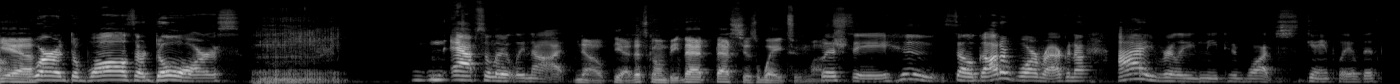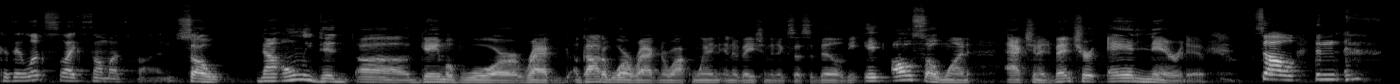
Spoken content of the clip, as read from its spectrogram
yeah. where the walls are doors. Absolutely not. No, yeah, that's gonna be that. That's just way too much. Let's see who. So God of War Ragnarok. I really need to watch gameplay of this because it looks like so much fun. So not only did uh Game of War Rag God of War Ragnarok win innovation and accessibility, it also won action adventure and narrative. So the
